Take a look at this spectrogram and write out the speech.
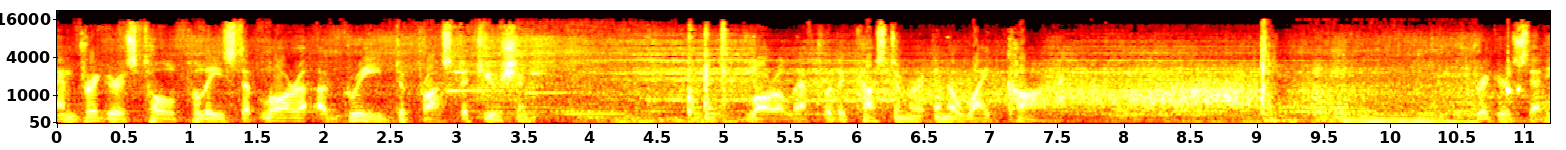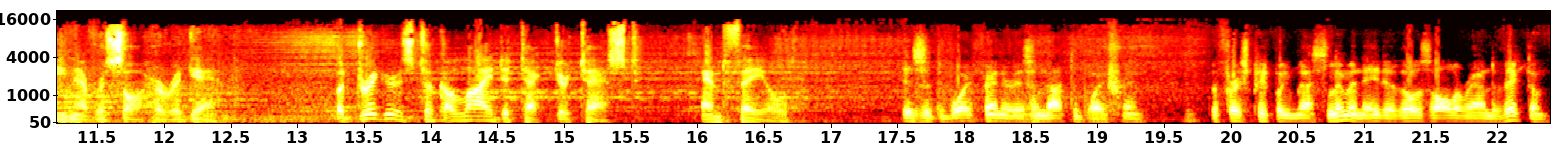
and Driggers told police that Laura agreed to prostitution. Laura left with a customer in a white car. Driggers said he never saw her again. But Driggers took a lie detector test and failed. Is it the boyfriend or is it not the boyfriend? The first people you must eliminate are those all around the victim.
